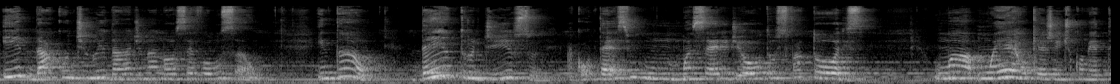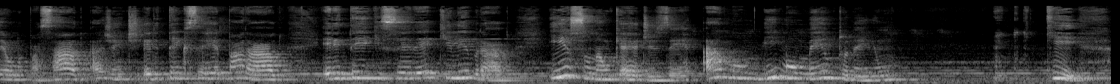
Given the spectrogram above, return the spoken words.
e dar continuidade na nossa evolução. Então, Dentro disso acontece uma série de outros fatores. Uma, um erro que a gente cometeu no passado, a gente, ele tem que ser reparado, ele tem que ser equilibrado. Isso não quer dizer em momento nenhum que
